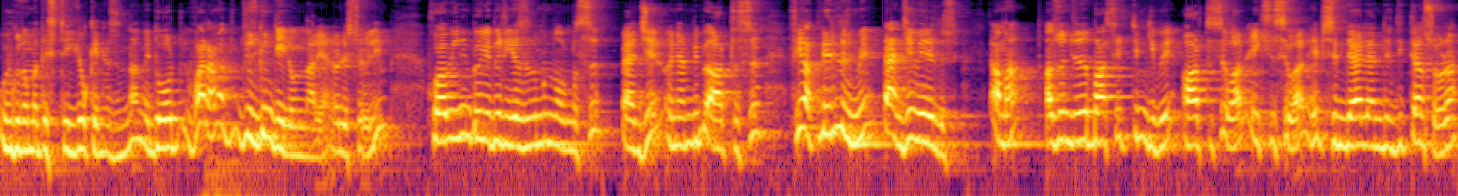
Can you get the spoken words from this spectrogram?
Uygulama desteği yok en azından ve doğru var ama düzgün değil onlar yani öyle söyleyeyim. Huawei'nin böyle bir yazılımının olması bence önemli bir artısı. Fiyat verilir mi? Bence verilir. Ama az önce de bahsettiğim gibi artısı var, eksisi var. Hepsini değerlendirdikten sonra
